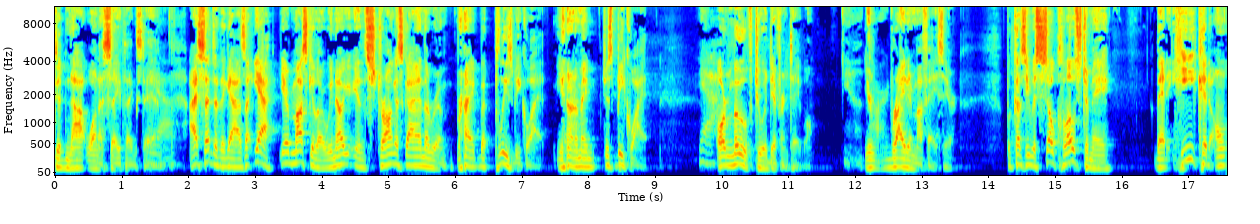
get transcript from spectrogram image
did not want to say things to him. Yeah. I said to the guy, I was like, yeah, you're muscular. We know you're, the strongest guy in the room, right? But please be quiet. You know what I mean? Just be quiet Yeah. or move to a different table. Yeah, You're hard. right in my face here. Because he was so close to me that he could on,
